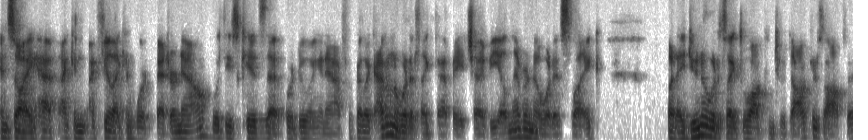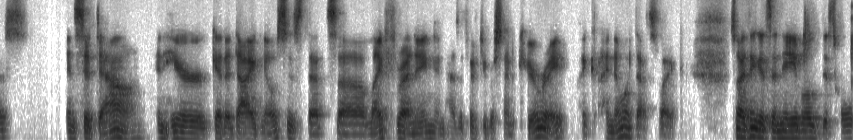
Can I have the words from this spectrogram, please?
and so I have I can I feel I can work better now with these kids that we're doing in Africa. Like, I don't know what it's like to have HIV. I'll never know what it's like, but I do know what it's like to walk into a doctor's office and sit down and hear get a diagnosis that's uh, life threatening and has a 50% cure rate like i know what that's like so i think it's enabled this whole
